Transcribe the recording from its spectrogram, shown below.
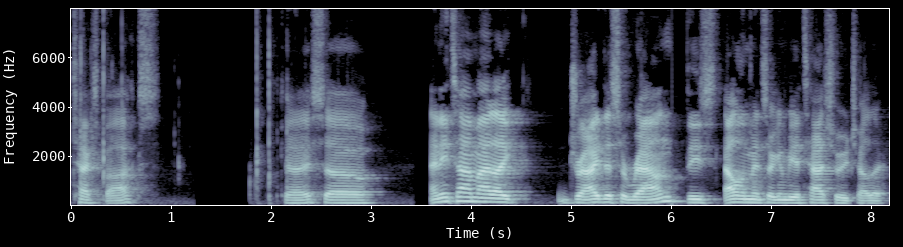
text box. Okay, so anytime I like drag this around, these elements are going to be attached to each other.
